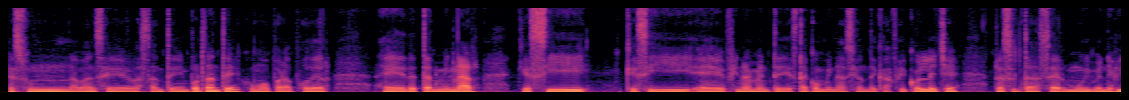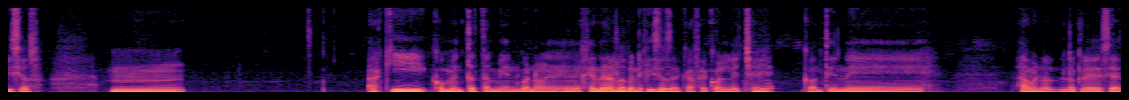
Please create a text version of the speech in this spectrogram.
es un avance bastante importante como para poder eh, determinar que si que sí eh, finalmente esta combinación de café con leche resulta ser muy beneficioso. Mm, aquí comenta también, bueno, en general los beneficios del café con leche contiene, ah bueno, lo que le decía,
